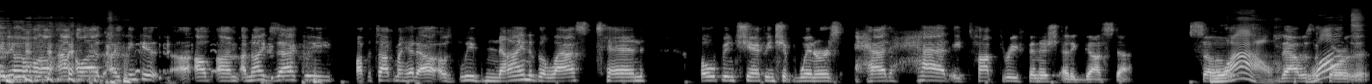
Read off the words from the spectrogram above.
And, you know, I'll, I'll add, I think it. I'll, I'm, I'm not exactly off the top of my head. I, I was believe nine of the last ten Open Championship winners had had a top three finish at Augusta. So wow, that was the what? core.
